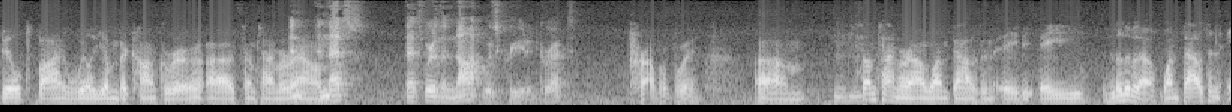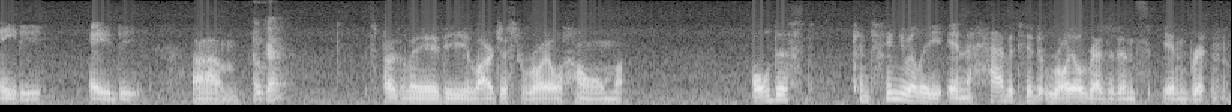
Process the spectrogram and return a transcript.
built by William the Conqueror uh, sometime around and that's that's where the knot was created, correct? probably um, Mm-hmm. sometime around 1080 A, blah, blah, blah, 1080 AD. Um, Okay. supposedly the largest royal home, oldest continually inhabited royal residence in Britain.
